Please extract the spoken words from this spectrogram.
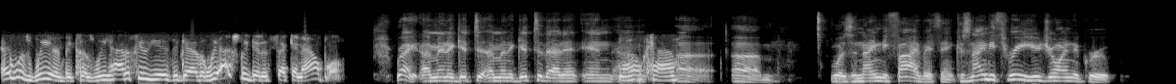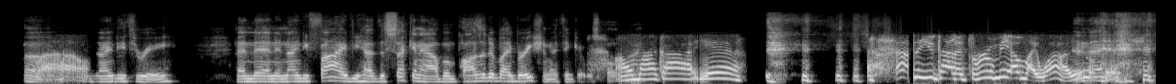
it was weird because we had a few years together. We actually did a second album. right i'm gonna get to i'm gonna get to that in, in um, Okay. uh, um was in 95 i think because 93 you joined the group um, Wow. 93 and then in 95 you had the second album positive vibration i think it was called Oh right? my God, yeah. You kind of threw me, I'm like, wow. yeah. then,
